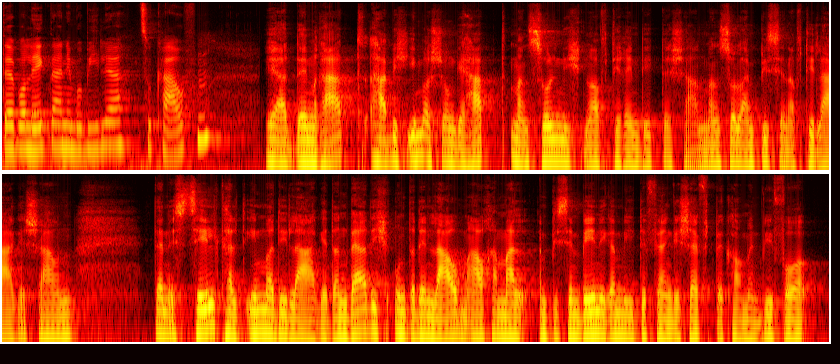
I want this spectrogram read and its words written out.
der überlegt, eine Immobilie zu kaufen? Ja, den Rat habe ich immer schon gehabt. Man soll nicht nur auf die Rendite schauen, man soll ein bisschen auf die Lage schauen. Denn es zählt halt immer die Lage. Dann werde ich unter den Lauben auch einmal ein bisschen weniger Miete für ein Geschäft bekommen, wie vor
